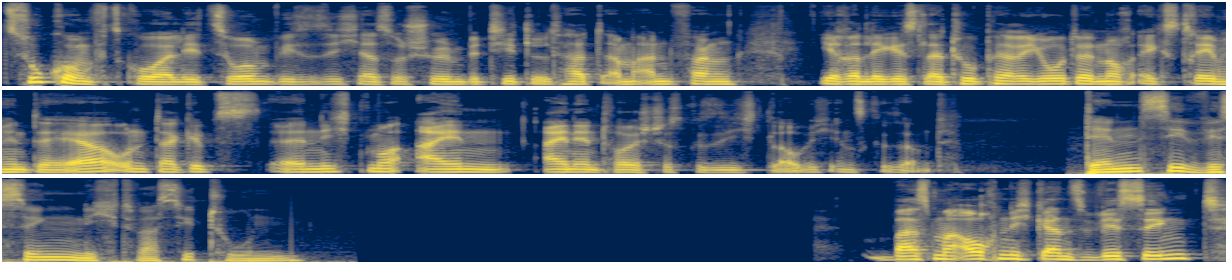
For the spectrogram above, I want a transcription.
Zukunftskoalition, wie sie sich ja so schön betitelt hat, am Anfang ihrer Legislaturperiode noch extrem hinterher. Und da gibt es äh, nicht nur ein, ein enttäuschtes Gesicht, glaube ich, insgesamt. Denn sie wissen nicht, was sie tun. Was man auch nicht ganz wissingt,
